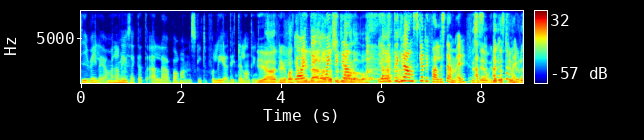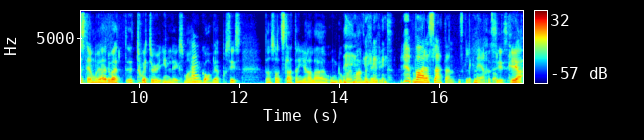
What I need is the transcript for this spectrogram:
derailar jag, men han hade ju mm. sagt att alla barn skulle typ få ledigt eller någonting. Ja, det var inte jag vi inte, lärare jag så glada över. Jag har inte granskat ifall det stämmer. Det stämmer, alltså, det, det, stämmer. Jag tror det stämmer. Ja, det var ett, ett Twitter-inlägg som han ja. gav, ja precis. De sa att Zlatan ger alla ungdomar i Malmö ledigt. Bara Zlatan skulle kunna göra Precis, ja.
